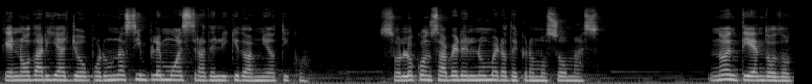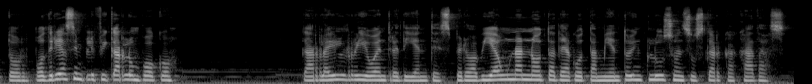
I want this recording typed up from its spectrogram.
que no daría yo por una simple muestra de líquido amniótico, solo con saber el número de cromosomas. No entiendo, doctor. ¿Podría simplificarlo un poco? Carlyle rió entre dientes, pero había una nota de agotamiento incluso en sus carcajadas.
